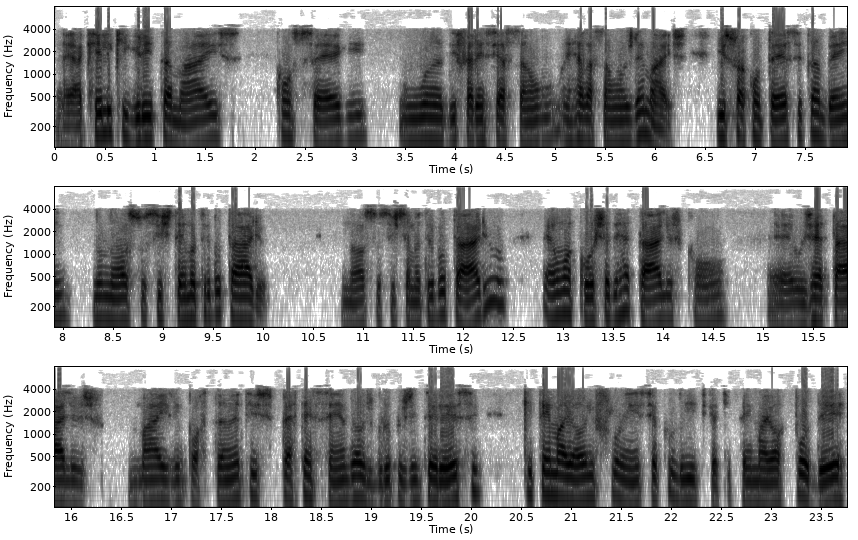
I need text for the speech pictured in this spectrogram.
É, aquele que grita mais consegue uma diferenciação em relação aos demais. Isso acontece também no nosso sistema tributário. Nosso sistema tributário é uma coxa de retalhos com é, os retalhos mais importantes pertencendo aos grupos de interesse que têm maior influência política, que têm maior poder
